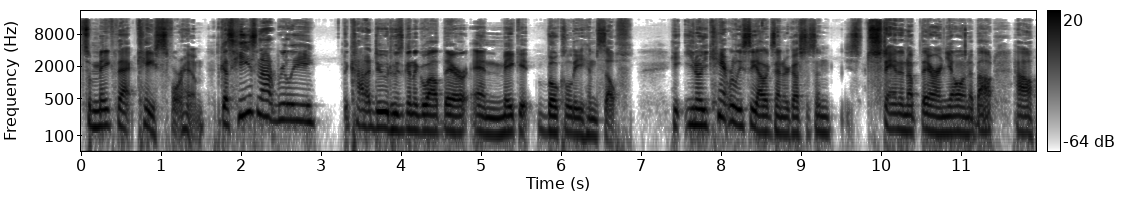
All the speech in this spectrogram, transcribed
to make that case for him, because he's not really the kind of dude who's going to go out there and make it vocally himself he, you know, you can't really see Alexander Gustafsson standing up there and yelling about how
